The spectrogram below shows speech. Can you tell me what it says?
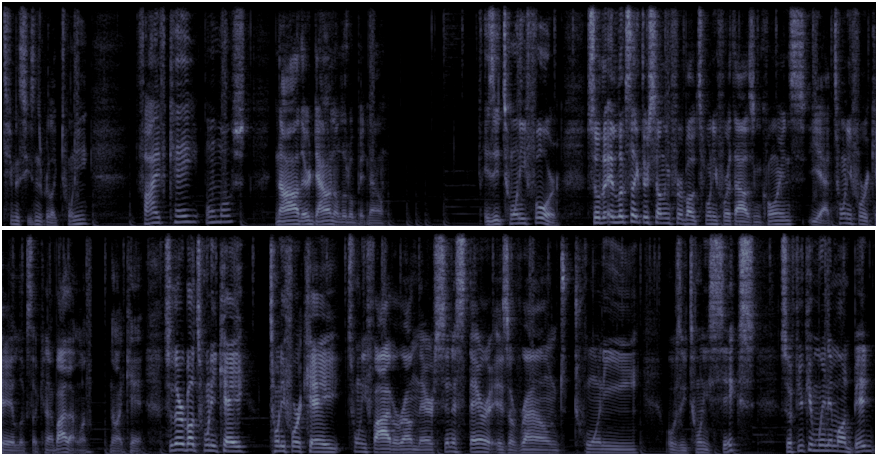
team of the seasons were like 25k almost. Nah, they're down a little bit now. Is it 24? So it looks like they're selling for about 24,000 coins. Yeah, 24K it looks like. Can I buy that one? No, I can't. So they're about 20K, 24K, 25 around there. Sinisterra is around 20, what was he, 26? So if you can win him on bid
